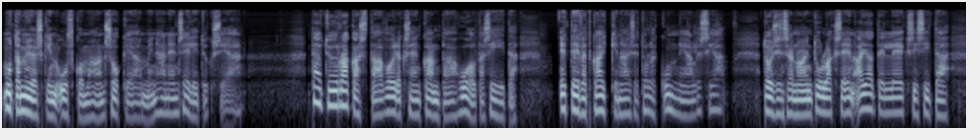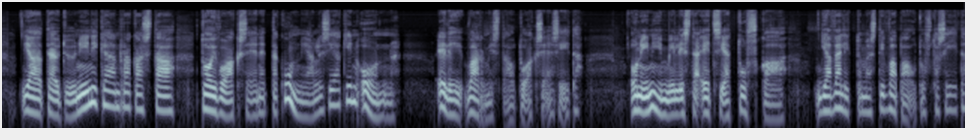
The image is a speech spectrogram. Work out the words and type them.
mutta myöskin uskomaan sokeammin hänen selityksiään. Täytyy rakastaa voidakseen kantaa huolta siitä, etteivät kaikki naiset ole kunniallisia, toisin sanoen tullakseen ajatelleeksi sitä, ja täytyy niin ikään rakastaa toivoakseen, että kunniallisiakin on, eli varmistautuakseen siitä. On inhimillistä etsiä tuskaa ja välittömästi vapautusta siitä.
